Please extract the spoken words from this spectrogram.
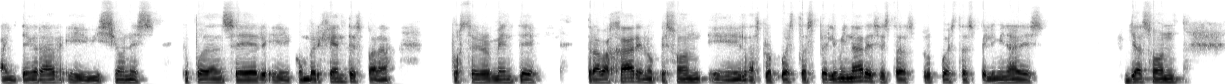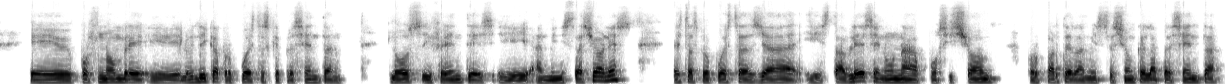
a integrar eh, visiones que puedan ser eh, convergentes para posteriormente trabajar en lo que son eh, las propuestas preliminares. Estas propuestas preliminares ya son, por su nombre lo indica, propuestas que presentan los diferentes administraciones. Estas propuestas ya establecen una posición por parte de la administración que la presenta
